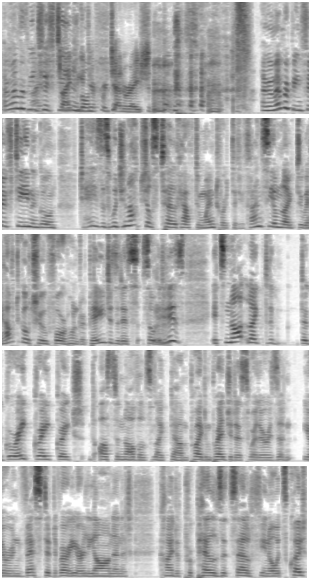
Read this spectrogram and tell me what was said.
remember being fifteen Slightly and going different generation. I remember being fifteen and going, Jesus, would you not just tell Captain Wentworth that you fancy him? Like, do we have to go through four hundred pages of this? So mm. it hmm. It's not like the the great, great, great Austen novels like um, Pride and Prejudice, where there is an you're invested very early on, and it kind of propels itself. You know, it's quite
